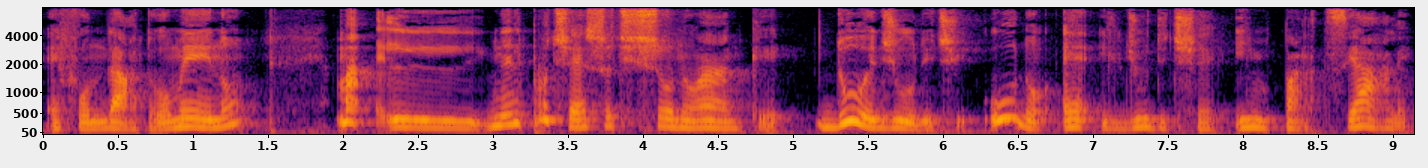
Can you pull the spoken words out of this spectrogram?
è fondata o meno, ma nel processo ci sono anche due giudici, uno è il giudice imparziale,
